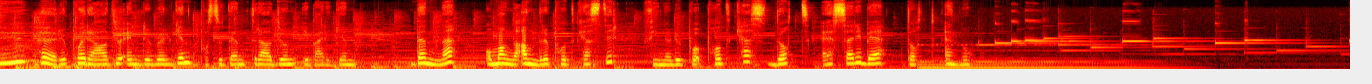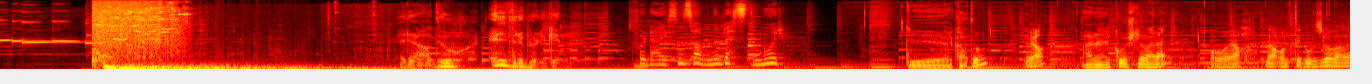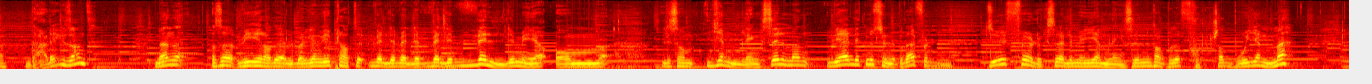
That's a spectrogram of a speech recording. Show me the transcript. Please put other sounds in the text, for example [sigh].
Du hører på Radio Eldrebølgen på Studentradioen i Bergen. Denne og mange andre podcaster finner du på podcast.srib.no. Radio Eldrebølgen. For deg som savner bestemor. Du, Cato, Ja. er det koselig å være her? Å ja. Det er alltid koselig å være her. Det er det, ikke sant? Men altså, vi i Radio Elbølgen vi prater veldig, veldig, veldig, veldig mye om liksom hjemlengsel, men vi er litt misunnelige på deg, for du føler ikke så veldig mye hjemlengsel med tanke på at du fortsatt bor hjemme.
